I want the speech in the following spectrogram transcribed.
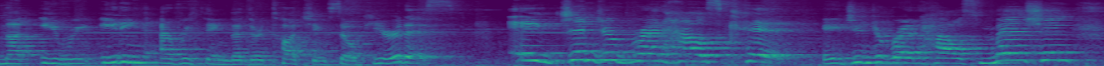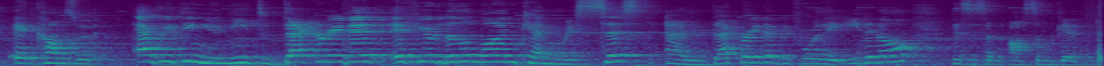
not eating everything that they're touching. So here it is. A gingerbread house kit. A gingerbread house mansion. It comes with everything you need to decorate it. If your little one can resist and decorate it before they eat it all, this is an awesome gift.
